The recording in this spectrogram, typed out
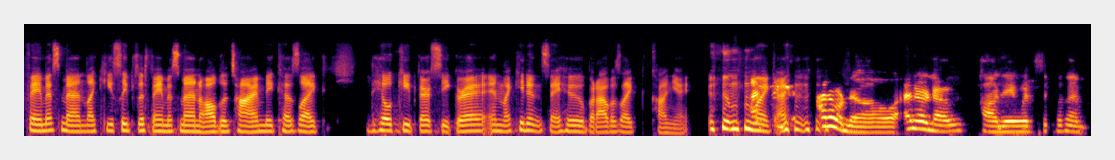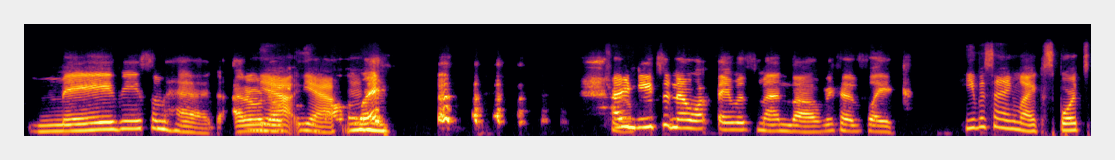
famous men, like he sleeps with famous men all the time because like he'll keep their secret. And like he didn't say who, but I was like Kanye. like I, think- I don't know. I don't know. Kanye would sleep with him. Maybe some head. I don't Yeah, know. yeah, All the. Mm-hmm. I need to know what famous men though, because like he was saying like sports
